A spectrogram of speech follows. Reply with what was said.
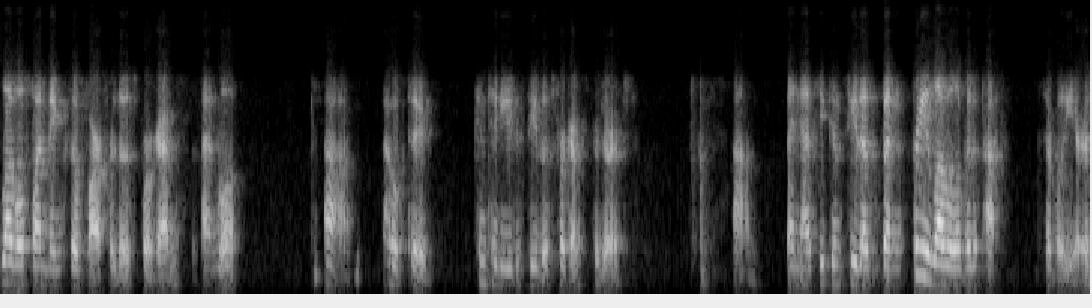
level funding so far for those programs, and we'll uh, hope to continue to see those programs preserved. Um, and as you can see, that's been pretty level over the past several years.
